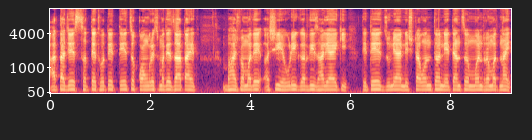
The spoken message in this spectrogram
आता जे सत्तेत होते तेच काँग्रेसमध्ये जात आहेत. भाजपामध्ये अशी एवढी गर्दी झाली आहे की तेथे जुन्या निष्ठावंत नेत्यांचं मन रमत नाही.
